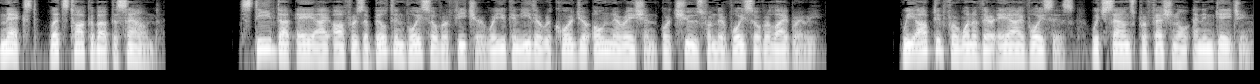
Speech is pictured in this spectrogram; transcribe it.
Next, let's talk about the sound. Steve.ai offers a built-in voiceover feature where you can either record your own narration or choose from their voiceover library. We opted for one of their AI voices, which sounds professional and engaging.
